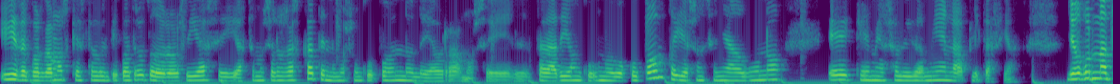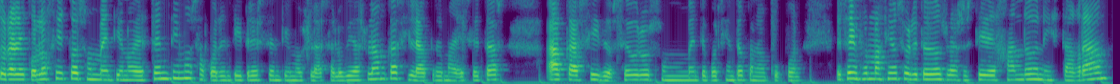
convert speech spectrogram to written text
y recordamos que hasta el 24 todos los días si hacemos el rasca tenemos un cupón donde ahorramos el, cada día un, nuevo cupón que ya os he enseñado alguno eh, que me ha salido a mí en la aplicación. Yogur natural ecológico son 29 céntimos, a 43 céntimos las alubias blancas y la crema de setas a casi 2 euros, un 20% con el cupón. Esa información sobre todo os la estoy dejando en Instagram,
